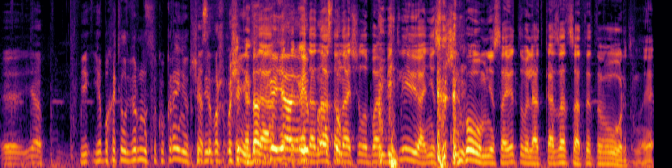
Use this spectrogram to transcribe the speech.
э, я... Я, я бы хотел вернуться к Украине. Вот Сейчас я прошу прощения. Когда, Да, так я- это когда я- НАТО стоп. начало бомбить Ливию, они с Кошельковым мне советовали отказаться от этого ордена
